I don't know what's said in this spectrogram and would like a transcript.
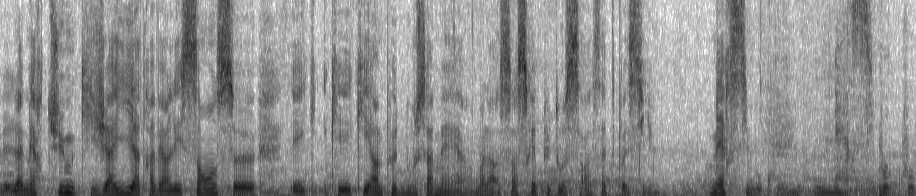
l'amertume qui jaillit à travers l'essence euh, et qui, qui est un peu douce amère. Voilà, ça serait plutôt ça cette fois-ci. Merci beaucoup. Merci beaucoup,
